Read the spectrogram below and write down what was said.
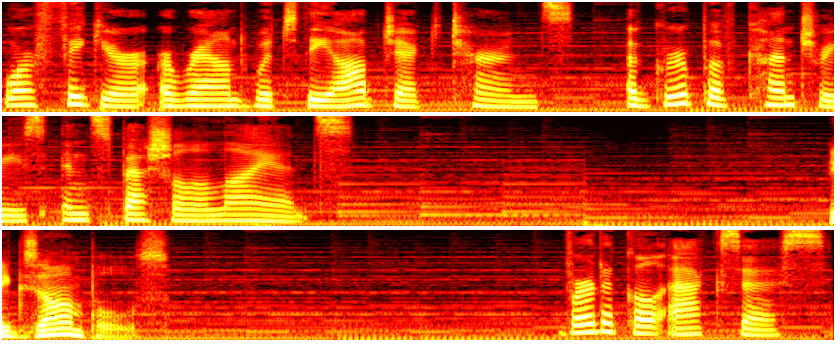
or figure around which the object turns, a group of countries in special alliance. Examples Vertical axis,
